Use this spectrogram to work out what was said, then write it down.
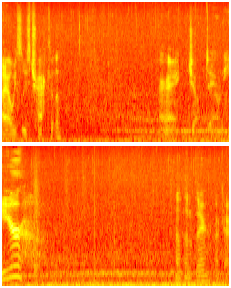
I always lose track of them. Alright, jump down here. Nothing up there? Okay.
